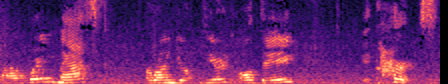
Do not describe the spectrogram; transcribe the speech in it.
uh, wearing mask around your ears all day, it hurts.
